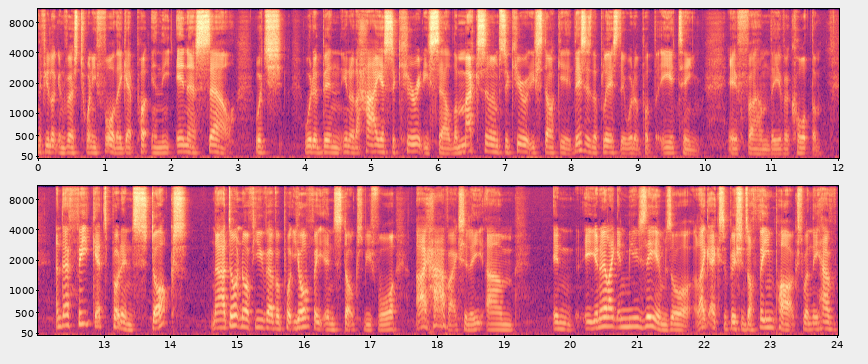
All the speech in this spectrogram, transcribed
If you look in verse 24, they get put in the inner cell, which would have been, you know, the highest security cell, the maximum security stockade. This is the place they would have put the A team if um, they ever caught them. And their feet gets put in stocks. Now I don't know if you've ever put your feet in stocks before. I have actually. Um, in you know like in museums or like exhibitions or theme parks when they have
